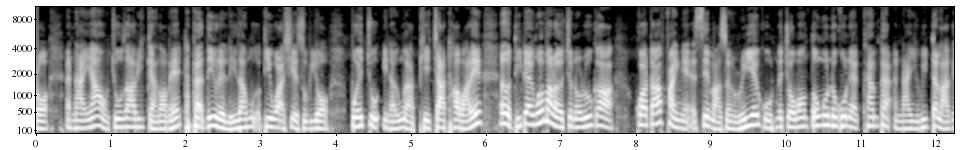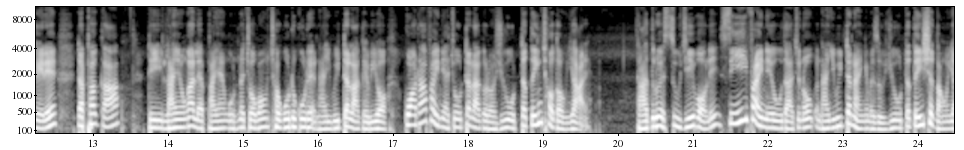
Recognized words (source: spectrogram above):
တော့အနိုင်ရအောင်စူးစမ်းပြီးကန်သွားမယ်တစ်ဖက်အသင်းကိုလည်းလေးစားမှုအပြည့်အဝရှိရဆိုပြီးတော့ပွဲကြိုအင်တာဗျူးမှာဖြေကြားထားပါတယ်အဲ့တော့ဒီပြိုင်ပွဲမှာတော့ကျွန်တော်တို့က quarter final အဆင့်မှာဆိုရင် Real ကိုနှစ်ကြော်ပေါင်း3ဂိုး2ဂိုးနဲ့ခန့်ပတ်အနိုင်ယူပြီးတက်လာခဲ့တယ်တစ်ဖက်ကဒီလိုင်ယုံကလည်းဘိုင်ယန်ကိုနှစ်ကြော်ပေါင်း6ဂိုး2ဂိုးနဲ့အနိုင်ယူပြီးတက်လာခဲ့ပြီးတော့ quarter final ကျိုးတက်လာကြတော့ယူကို3သိန်း6တောင်ရတယ် ဒါသူတို့ရဲ့စုကြီးပေါ့လေစီးဖိုင်နယ်ကိုဒါကျွန်တော်အနိုင်ယူပြီးတက်နိုင်ခဲ့မယ်ဆိုယူ3သိန်း8တောင်ရ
